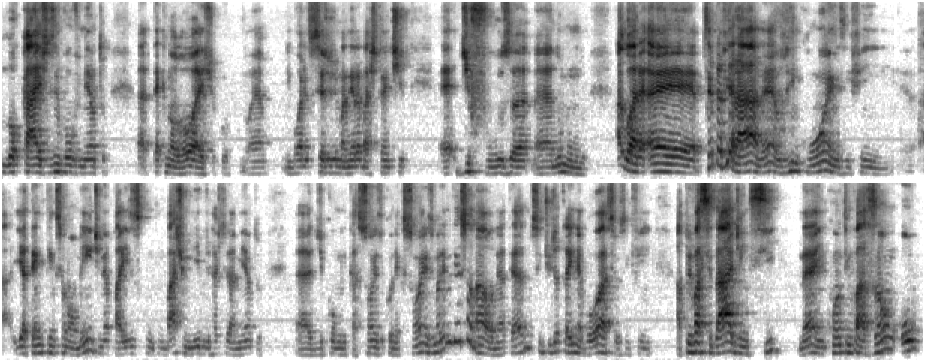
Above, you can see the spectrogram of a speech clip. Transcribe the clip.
locais de desenvolvimento é, tecnológico, não é? embora isso seja de maneira bastante é, difusa é, no mundo. Agora, sempre haverá né, os rincões, enfim, e até intencionalmente, né, países com, com baixo nível de rastreamento é, de comunicações e conexões, de maneira intencional, né, até no sentido de atrair negócios, enfim, a privacidade em si, né, enquanto invasão ou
